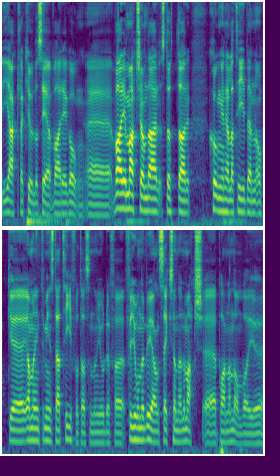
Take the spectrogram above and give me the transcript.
jäkla kul att se varje gång. Eh, Varje match är de där, stöttar Sjunger hela tiden och eh, ja men inte minst det här tifot då, som de gjorde för, för Joneby, hans 600 match eh, på annandagen var ju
